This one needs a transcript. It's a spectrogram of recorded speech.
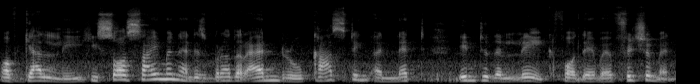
of Galilee, he saw Simon and his brother Andrew casting a net into the lake, for they were fishermen.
